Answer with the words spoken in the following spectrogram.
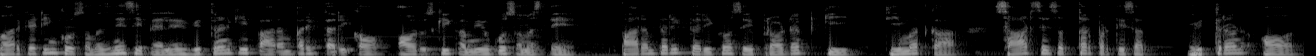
मार्केटिंग को समझने से पहले वितरण की पारंपरिक तरीकों और उसकी कमियों को समझते हैं। पारंपरिक तरीकों से प्रोडक्ट की कीमत का 60 से 70 प्रतिशत वितरण और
